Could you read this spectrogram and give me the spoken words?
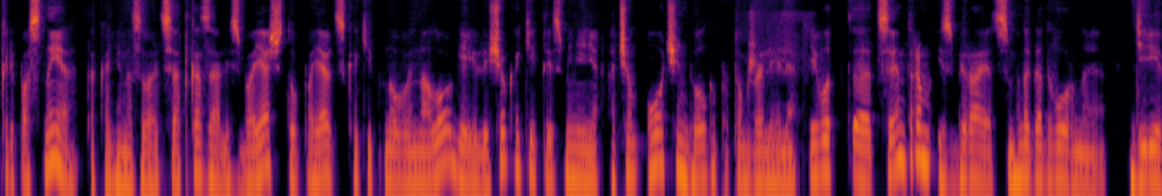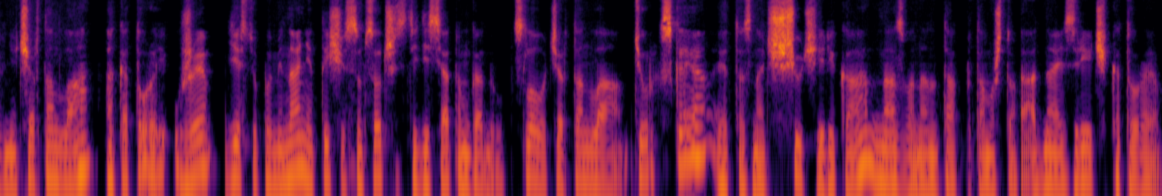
крепостные, так они называются, отказались, боясь, что появятся какие-то новые налоги или еще какие-то изменения, о чем очень долго потом жалели. И вот э, центром избирается многодворная деревня Чертанла, о которой уже есть упоминание в 1760 году. Слово Чертанла тюркское, это значит Щучья река, названа она так, потому что одна из речек, которая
